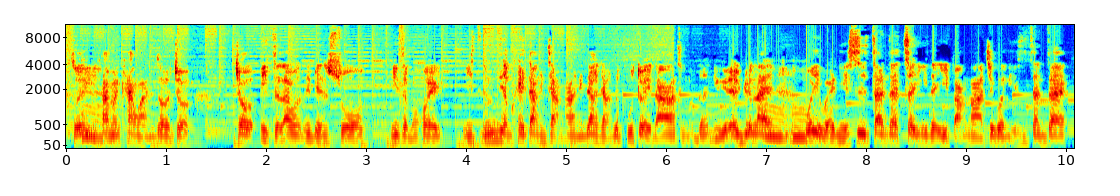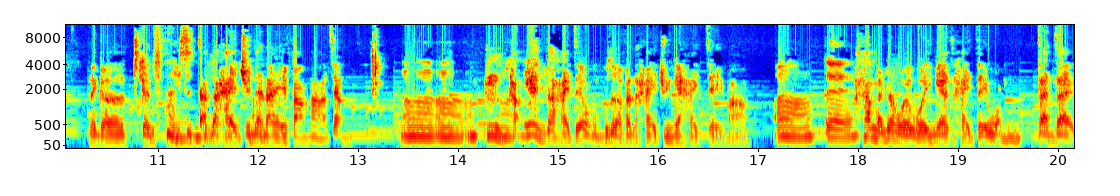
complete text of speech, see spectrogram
所以他们看完之后就。就一直来我这边说，你怎么会？你你怎么可以这样讲啊？你这样讲是不对的啊，什么的？你原来我以为你是站在正义的一方啊，结果你是站在那个跟你是站在海军的那一方啊，这样子。嗯嗯。他因为你知道海贼王不是有分海军跟海贼吗？嗯，对。他们认为我应该是海贼王，站在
